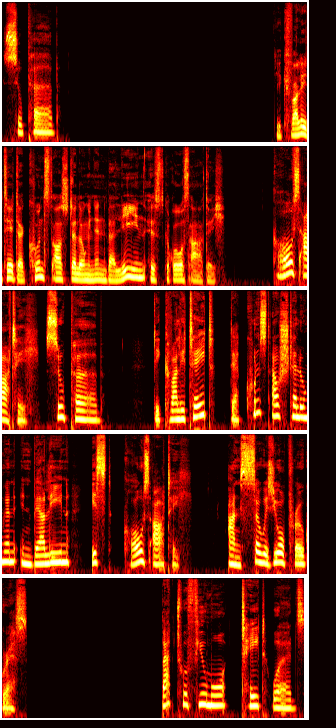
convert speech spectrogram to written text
superb. Die Qualität der Kunstausstellungen in Berlin ist großartig. Großartig, superb. Die Qualität der Kunstausstellungen in Berlin ist großartig. And so is your progress. Back to a few more Tate words.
